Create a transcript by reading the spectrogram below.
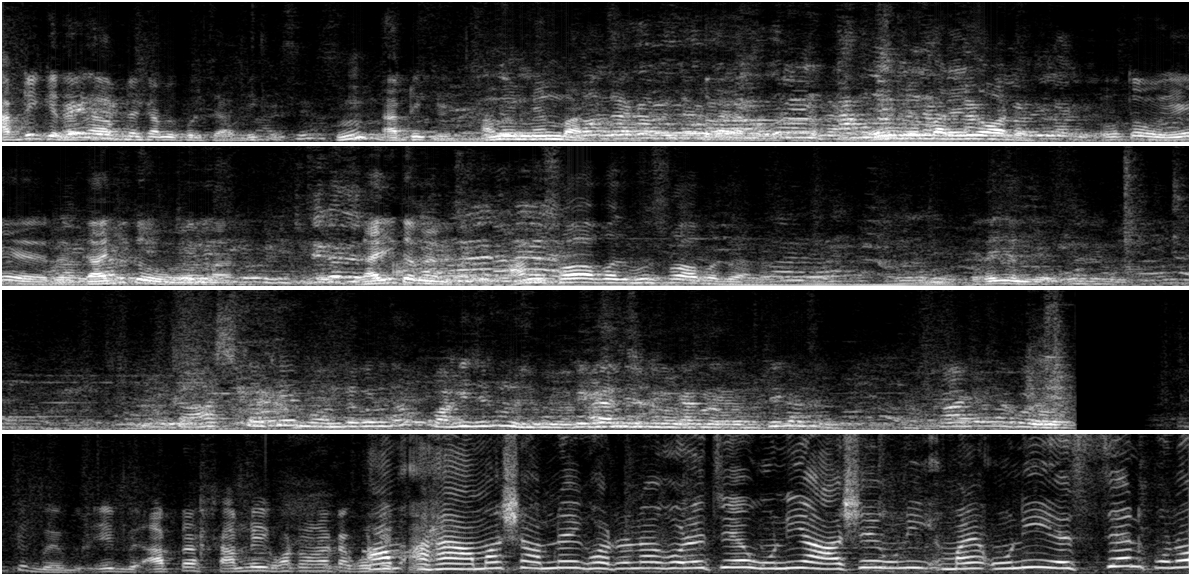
আপনি কে? দাদা আপনাকে আমি আপনি কে? আপনি কে? আমি মেম্বার এই মেম্বার এই ওয়ার্ডে ও তো ইয়ে গাজী তো মেম্বার গাজী তো মেম্বার আমি সভাপতি বুথ সভাপতি আমি। এটাই বন্ধ করে দাও বাকি যেগুলো ঠিক আছে ঠিক আছে আপনার সামনেই ঘটনাটা হ্যাঁ আমার সামনে এই ঘটনা ঘটেছে। উনি আসে উনি মানে উনি এসছেন কোনো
